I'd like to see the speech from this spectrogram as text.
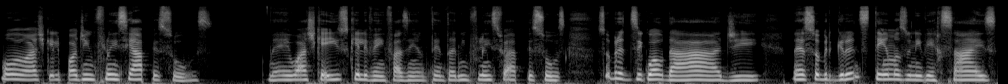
bom, eu acho que ele pode influenciar pessoas. Né? Eu acho que é isso que ele vem fazendo, tentando influenciar pessoas sobre a desigualdade, né? sobre grandes temas universais,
